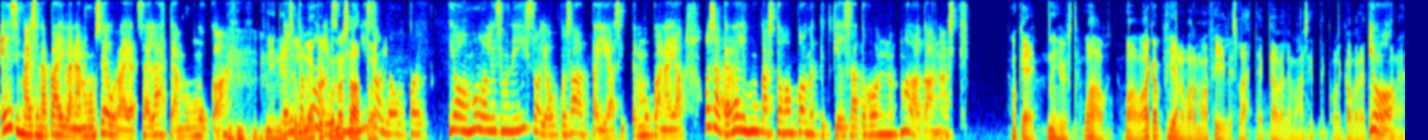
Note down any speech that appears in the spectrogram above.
ensimmäisenä päivänä mun seuraajat sai lähteä mun mukaan. niin, niin Eli mulla oli iso joukko, joo, mulla oli semmoinen iso joukko saattajia sitten mukana ja osa käveli mun kanssa tuohon 30 kilsaa tuohon Malagaan asti. Okei, okay, niin just, wow. Wow, aika hieno varmaan fiilis lähteä kävelemään sitten, kun oli kavereita Joo. mukana.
